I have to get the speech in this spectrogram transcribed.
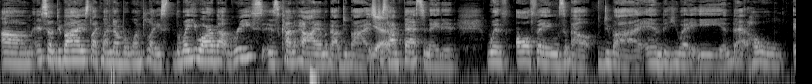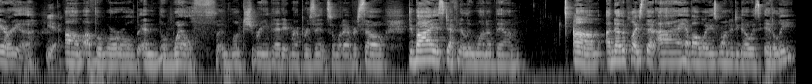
Um, and so Dubai is like my number one place. The way you are about Greece is kind of how I am about Dubai. It's just I'm fascinated with all things about Dubai and the UAE and that whole area Yeah. um, of the world and the wealth and luxury that it represents or whatever. So Dubai is definitely one of them. Um, another place that I have always wanted to go is Italy.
